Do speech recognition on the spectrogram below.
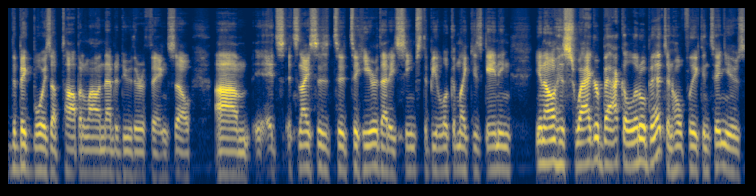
the big boys up top and allowing them to do their thing. So um, it's it's nice to, to, to hear that he seems to be looking like he's gaining, you know, his swagger back a little bit, and hopefully it continues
